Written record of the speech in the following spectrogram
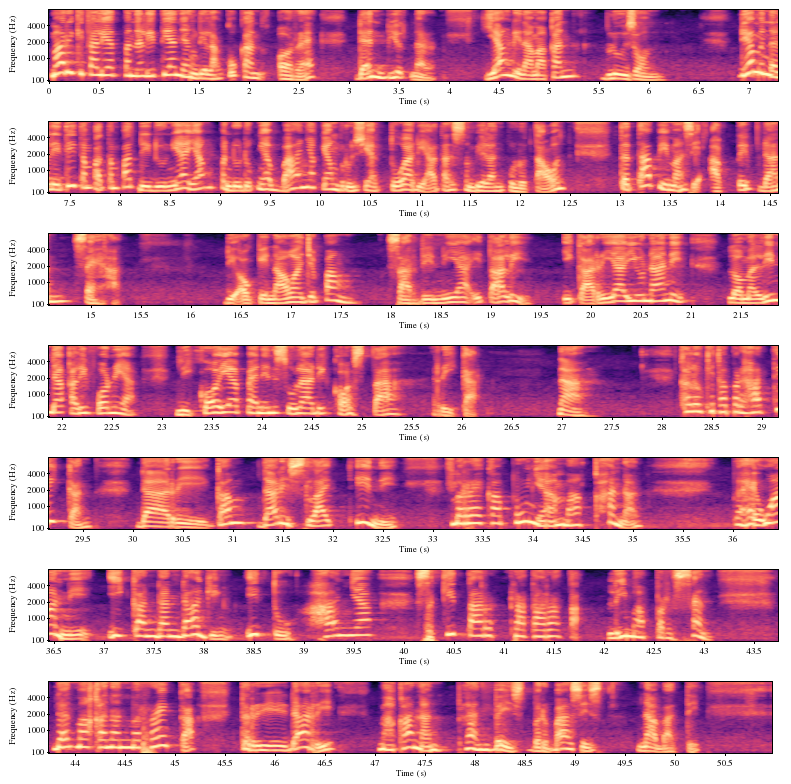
Mari kita lihat penelitian yang dilakukan oleh Dan Buettner yang dinamakan Blue Zone. Dia meneliti tempat-tempat di dunia yang penduduknya banyak yang berusia tua di atas 90 tahun, tetapi masih aktif dan sehat. Di Okinawa, Jepang, Sardinia, Italia, Ikaria, Yunani, Loma Linda, California, Nicoya Peninsula di Costa Rica. Nah, kalau kita perhatikan dari dari slide ini, mereka punya makanan hewani, ikan dan daging itu hanya sekitar rata-rata 5%. Dan makanan mereka terdiri dari makanan plant-based berbasis nabati.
